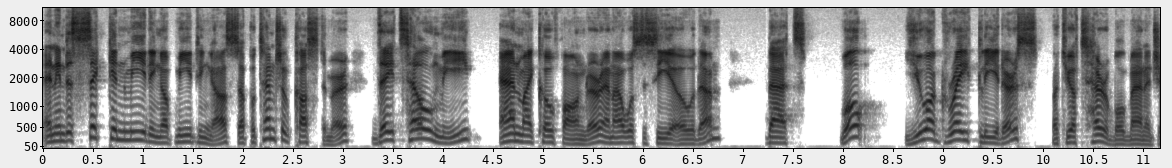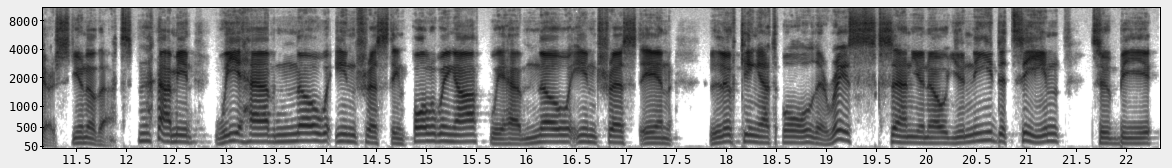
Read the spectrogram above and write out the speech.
And in the second meeting of meeting us, a potential customer, they tell me and my co founder, and I was the CEO then, that well, you are great leaders, but you're terrible managers. You know that. I mean, we have no interest in following up. We have no interest in looking at all the risks. And, you know, you need the team to be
